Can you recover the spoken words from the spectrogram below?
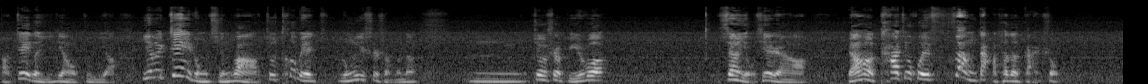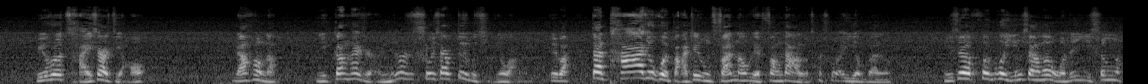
啊，这个一定要注意啊，因为这种情况啊，就特别容易是什么呢？嗯，就是比如说，像有些人啊，然后他就会放大他的感受，比如说踩一下脚，然后呢，你刚开始你就是说一下对不起就完了，对吧？但他就会把这种烦恼给放大了。他说：“哎呀，完了，你这会不会影响到我这一生啊？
